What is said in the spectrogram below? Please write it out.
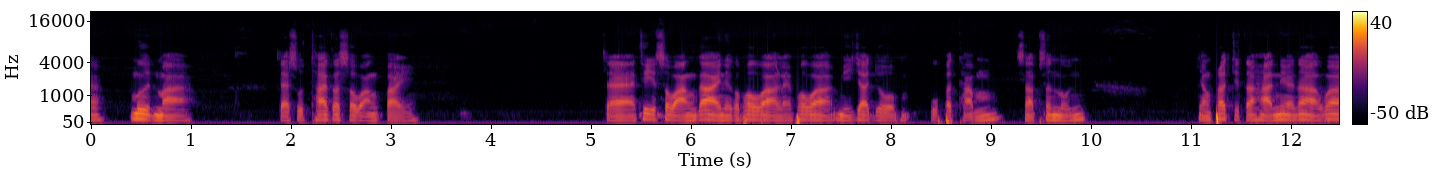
นะ มืดมา แต่สุดท้ายก็สว่างไป แต่ที่สว่างได้เนี่ยก็เพราะว่าอะไรเพราะว่ามีญาติโยมอุปถัมภ์สนับสนุน อย่างพระจิตตหารเนี่ยถ้าหากว่า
